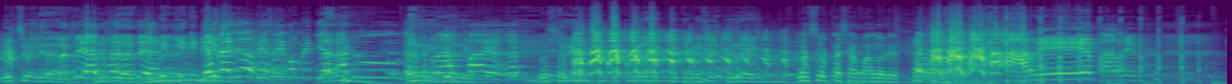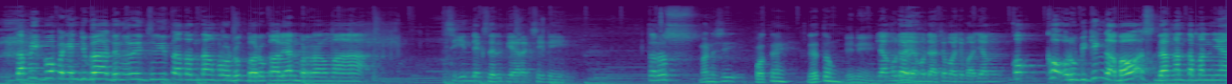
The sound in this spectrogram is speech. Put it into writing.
Lucu dia. Lucu ya, cuma lucu ya. Mending gini, biasanya biasanya komedian aduh gak Garing, seberapa garing. ya kan. Gue suka, Cringe gitu, kurang gitu biasanya kurang. gue suka sama lo Rip. Arif, Arif. Tapi gue pengen juga dengerin cerita tentang produk baru kalian bernama si Index dari TRX ini. Terus Mana sih potnya? Lihat dong. ini. yang udah, yang udah, coba coba. Yang kok kok Ruby King nggak bawa, sedangkan temannya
